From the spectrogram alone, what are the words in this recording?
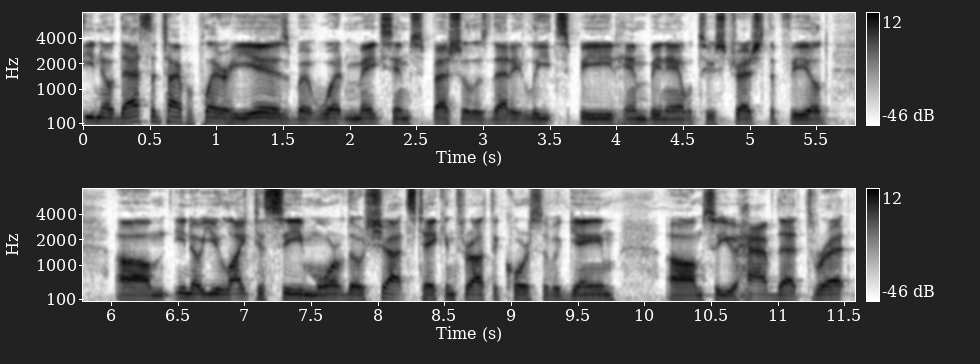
you, know that's the type of player he is. But what makes him special is that elite speed, him being able to stretch the field. Um, you know, you like to see more of those shots taken throughout the course of a game, um, so you have that threat.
